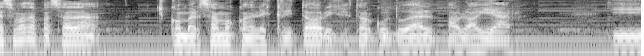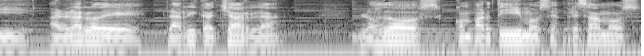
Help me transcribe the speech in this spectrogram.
La semana pasada conversamos con el escritor y gestor cultural Pablo Aguiar. Y a lo largo de la rica charla los dos compartimos, expresamos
